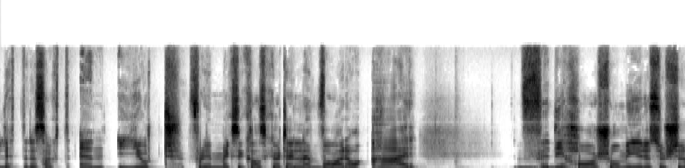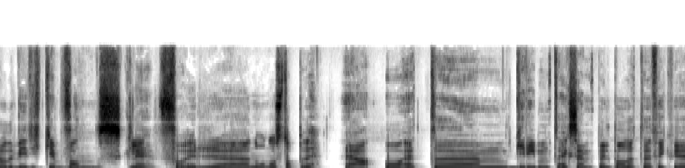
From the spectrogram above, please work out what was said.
lettere sagt enn gjort. For de meksikanske kartellene var og er de har så mye ressurser, og det virker vanskelig for eh, noen å stoppe dem. Ja, og et uh, grimt eksempel på dette fikk vi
